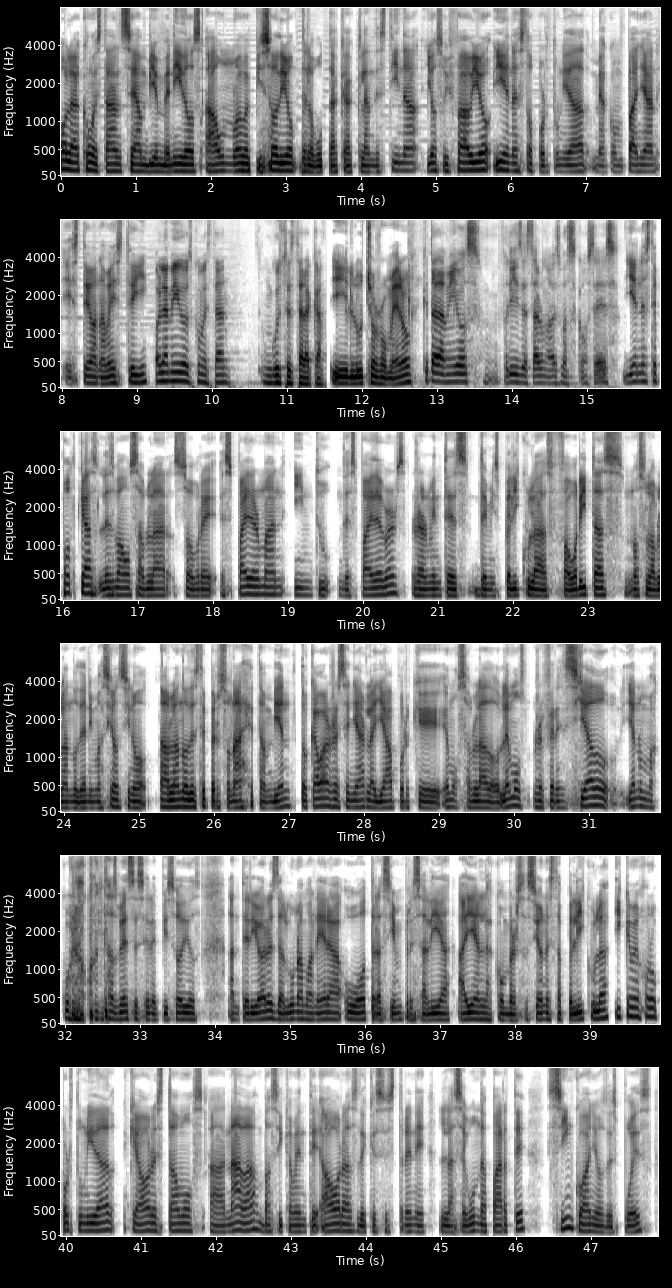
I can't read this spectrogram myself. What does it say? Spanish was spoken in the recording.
Hola, ¿cómo están? Sean bienvenidos a un nuevo episodio de la Butaca Clandestina. Yo soy Fabio y en esta oportunidad me acompañan Esteban Amestegui. Hola amigos, ¿cómo están? Un gusto estar acá. Y Lucho Romero. ¿Qué tal amigos? Feliz de estar una vez más con ustedes. Y en este podcast les vamos a hablar sobre Spider-Man Into the Spider-Verse. Realmente es de mis películas favoritas, no solo hablando de animación, sino hablando de este personaje también. Tocaba reseñarla ya porque hemos hablado, le hemos referenciado, ya no me acuerdo cuántas veces en episodios anteriores, de alguna manera u otra siempre salía ahí en la conversación esta película. Y qué mejor oportunidad que ahora estamos a nada, básicamente a horas de que se estrene la segunda parte, cinco años después.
